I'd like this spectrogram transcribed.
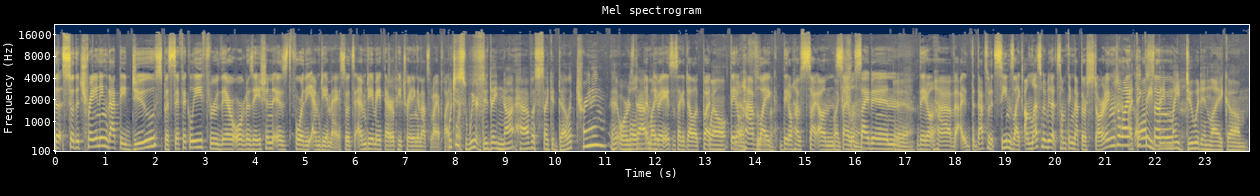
the so the training that they do specifically through their organization is for the MDMA. So it's MDMA therapy training, and that's what I applied for. Which for. is weird. Did they not have a psychedelic training, Uh, or is well, that MDMA like? is a psychedelic, but Well, they don't yeah, have it's a little like bit- they don't have um, Like psilocybin. Yeah, yeah. They don't have. I, th- that's what it seems like. Unless maybe that's something that they're starting to like. I think they, they might do it in like. Um,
